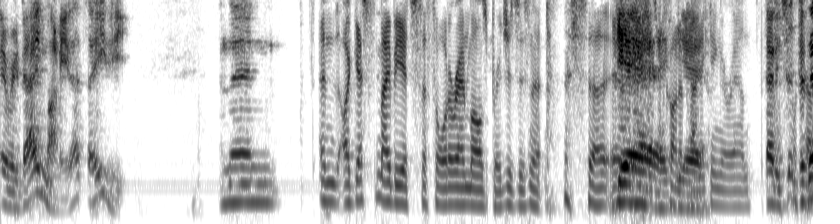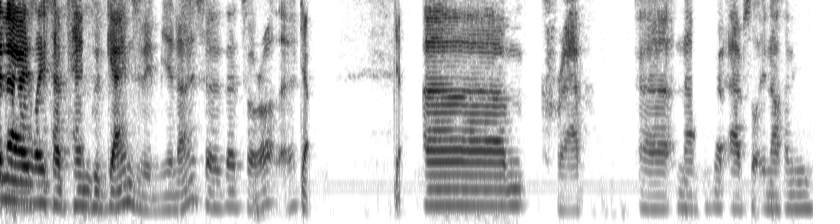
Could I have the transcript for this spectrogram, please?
everyday money. That's easy. And then And I guess maybe it's the thought around Miles Bridges, isn't it? so Yeah, everyone's kind yeah. of panicking around. that is, but then they happening at least have ten good games of him, you know. So that's all right there. Yep. Yep. Um, crap. Uh, no, absolutely nothing.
